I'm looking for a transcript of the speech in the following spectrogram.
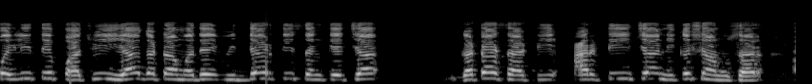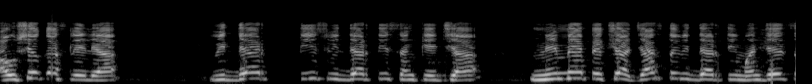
पहिली ते पाचवी या गटामध्ये विद्यार्थी संख्येच्या गटासाठी आरटीच्या निकषानुसार आवश्यक असलेल्या विद्यार्थी विद्यार्थी संख्येच्या निम्म्यापेक्षा जास्त विद्यार्थी म्हणजेच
